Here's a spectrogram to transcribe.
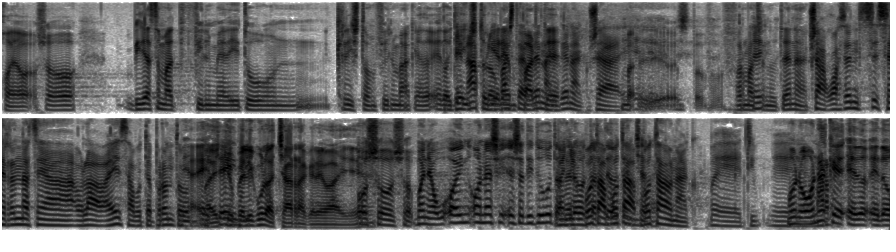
jo, oso bidazen bat filme ditun kriston filmak edo, edo ja Denak, historiaren parte denak, denak, osea, ba, eh, formatzen eh, dutenak. Osea, guazen ze- zerrendatzea, hola, ez, abote pronto. Ja, Ba, Ete- ditu pelikula txarrak ere bai, eh? Oso, oso. Baina, oin ona esatitugu eta Baina bota, bota, bota onak. Eh, ti- eh, Bueno, onak mar- edo, edo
